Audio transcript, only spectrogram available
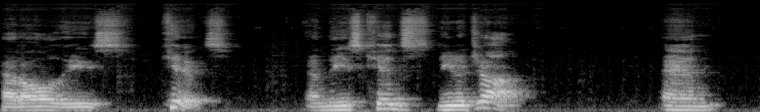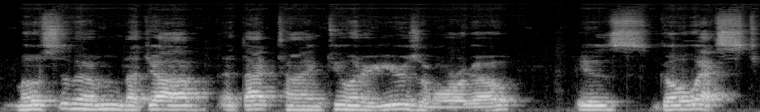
had all of these kids, and these kids need a job. And most of them, the job at that time, 200 years or more ago, is go west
